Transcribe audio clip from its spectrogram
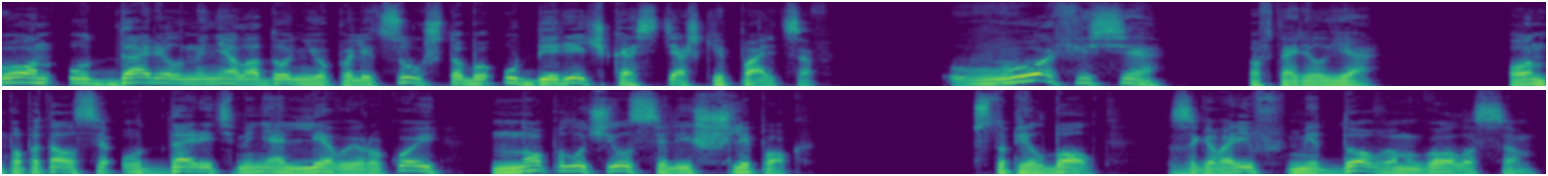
Он ударил меня ладонью по лицу, чтобы уберечь костяшки пальцев. «В офисе!» — повторил я. Он попытался ударить меня левой рукой, но получился лишь шлепок. Вступил Болт, заговорив медовым голосом.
